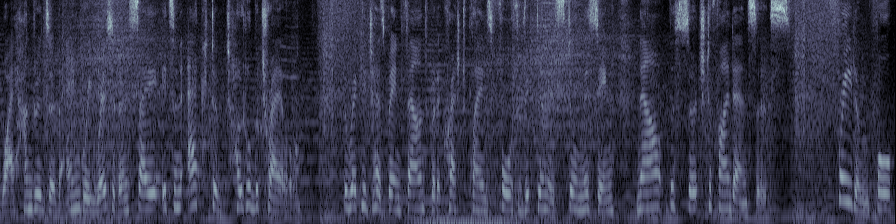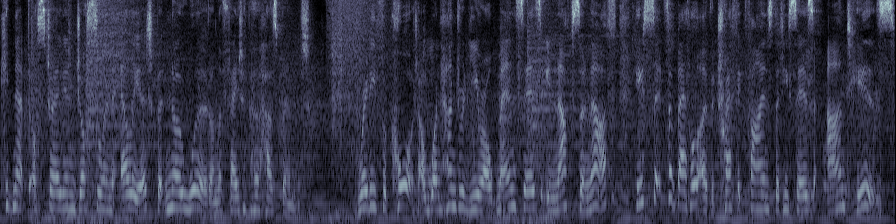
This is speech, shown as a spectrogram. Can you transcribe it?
why hundreds of angry residents say it's an act of total betrayal. The wreckage has been found, but a crashed plane's fourth victim is still missing. Now, the search to find answers. Freedom for kidnapped Australian Jocelyn Elliott, but no word on the fate of her husband. Ready for court, a 100 year old man says enough's enough. He's set for battle over traffic fines that he says aren't his.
